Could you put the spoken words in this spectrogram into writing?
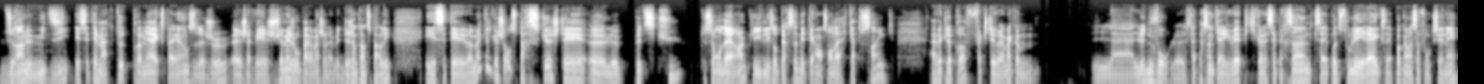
durant le midi et c'était ma toute première expérience de jeu. Euh, j'avais jamais joué auparavant, j'en avais déjà entendu parler et c'était vraiment quelque chose parce que j'étais euh, le petit cul de secondaire 1 puis les autres personnes étaient en secondaire 4 ou 5 avec le prof. Fait que j'étais vraiment comme le nouveau. C'est la personne qui arrivait puis qui connaissait personne, qui savait pas du tout les règles, qui savait pas comment ça fonctionnait.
